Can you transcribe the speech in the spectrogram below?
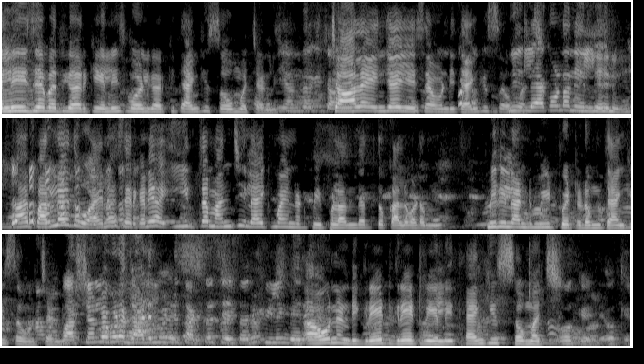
ఎలిజబెత్ గారికి ఎలీస్ వరల్డ్ గారికి థ్యాంక్ యూ సో మచ్ అండి. చాలా ఎంజాయ్ చేసామండి థ్యాంక్ యూ సో మచ్ లేకుండా నేను లేను. పర్లేదు. అయినా సరే కానీ ఇంత మంచి లైక్ మైండెడ్ పీపుల్ అందరితో కలవడము మీరు ఇలాంటి మీట్ పెట్టడం థ్యాంక్ యూ సో మచ్ అండి. వర్షంలో కూడా గార్డెన్ మీట్ సక్సెస్ చేశారు ఫీలింగ్ వెరీ అవునండి great great really thank you so much okay అండి ఓకే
